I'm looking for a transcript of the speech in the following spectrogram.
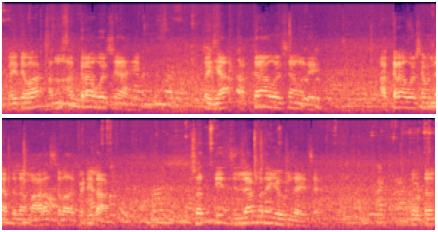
म्हणजे तेव्हा अजून अकरा वर्ष आहे तर ह्या अकरा वर्षामध्ये अकरा वर्षामध्ये आपल्याला महाराष्ट्र बाजारपेठेला छत्तीस जिल्ह्यामध्ये घेऊन जायचं आहे टोटल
